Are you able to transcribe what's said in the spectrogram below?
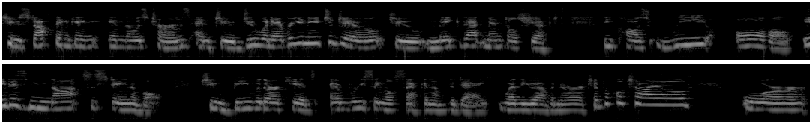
to stop thinking in those terms and to do whatever you need to do to make that mental shift because we all, it is not sustainable to be with our kids every single second of the day, whether you have a neurotypical child or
